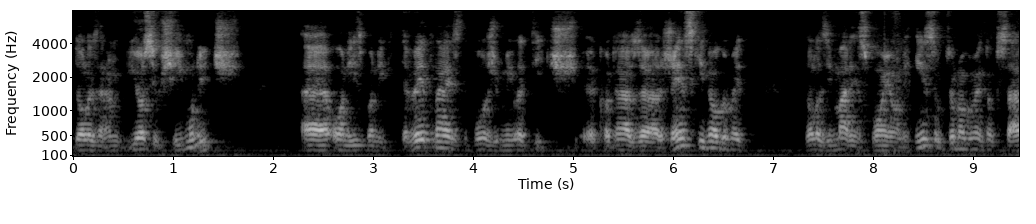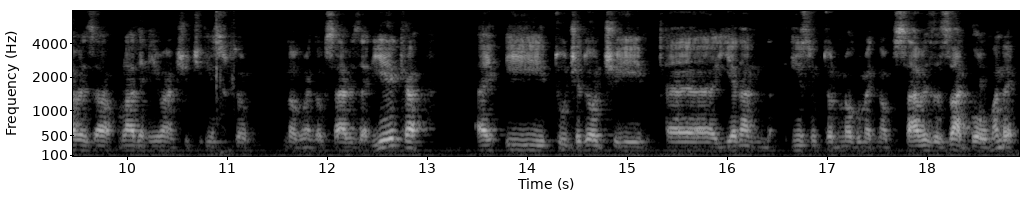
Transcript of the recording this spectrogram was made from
dolaze nam Josip Šimunić, eh, on je izbornik 19, Boži Miletić, eh, koordinator za ženski nogomet, dolazi Marin Smojon, instruktor nogometnog saveza, Mladen Ivančić, instruktor nogometnog saveza Rijeka i tu će doći e, jedan instruktor nogometnog saveza za golmane, e,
